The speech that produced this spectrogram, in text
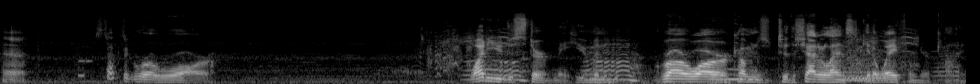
Huh. Stuck to Grarwar. Why do you disturb me, human? Grarwar comes to the Shadowlands to get away from your kind.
